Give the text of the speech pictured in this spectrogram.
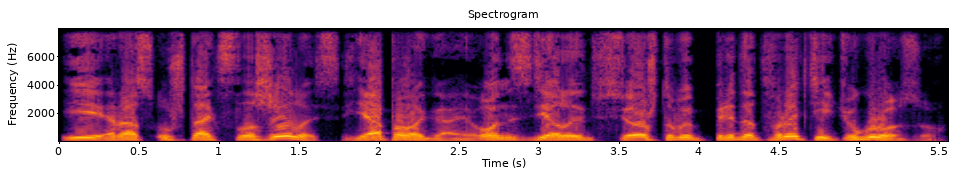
И раз уж так сложилось, я полагаю, он сделает все, чтобы предотвратить угрозу.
